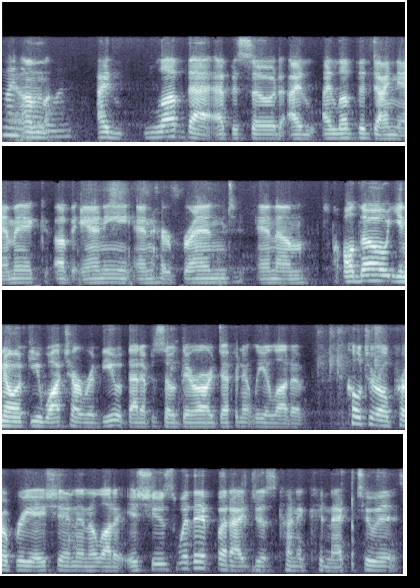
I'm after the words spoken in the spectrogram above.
My Um, one. I love that episode. I I love the dynamic of Annie and her friend. And um, although you know, if you watch our review of that episode, there are definitely a lot of cultural appropriation and a lot of issues with it. But I just kind of connect to it,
